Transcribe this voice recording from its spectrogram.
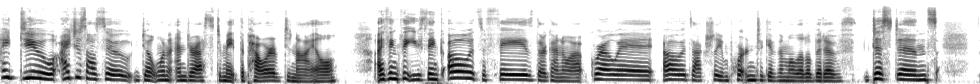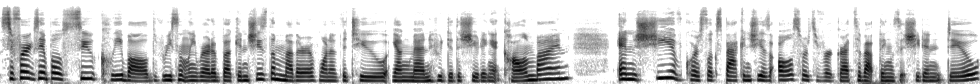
I do. I just also don't want to underestimate the power of denial. I think that you think, oh, it's a phase, they're going to outgrow it. Oh, it's actually important to give them a little bit of distance. So, for example, Sue Klebold recently wrote a book, and she's the mother of one of the two young men who did the shooting at Columbine. And she, of course, looks back and she has all sorts of regrets about things that she didn't do.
